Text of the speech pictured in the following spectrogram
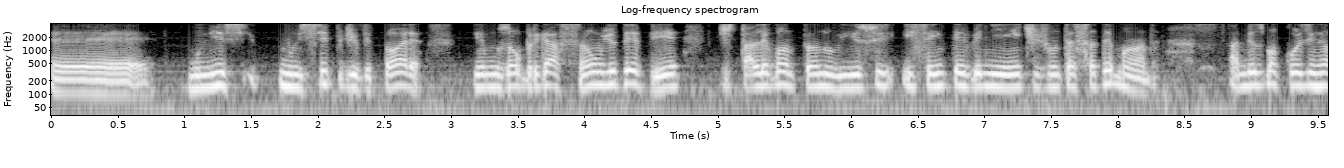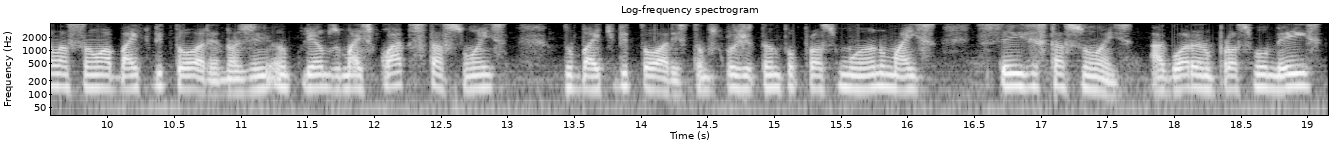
é, município, de Vitória, temos a obrigação e o dever de estar levantando isso e, e ser interveniente junto a essa demanda. A mesma coisa em relação à Bike Vitória. Nós ampliamos mais quatro estações do Bike Vitória. Estamos projetando para o próximo ano mais seis estações. Agora, no próximo mês,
